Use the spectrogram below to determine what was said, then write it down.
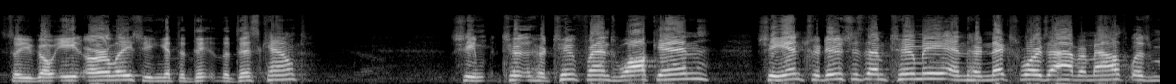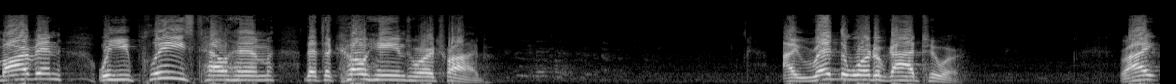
so you go eat early so you can get the di- the discount. She, her two friends walk in. She introduces them to me, and her next words out of her mouth was, Marvin, Will you please tell him that the Kohanes were a tribe? I read the Word of God to her. Right?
